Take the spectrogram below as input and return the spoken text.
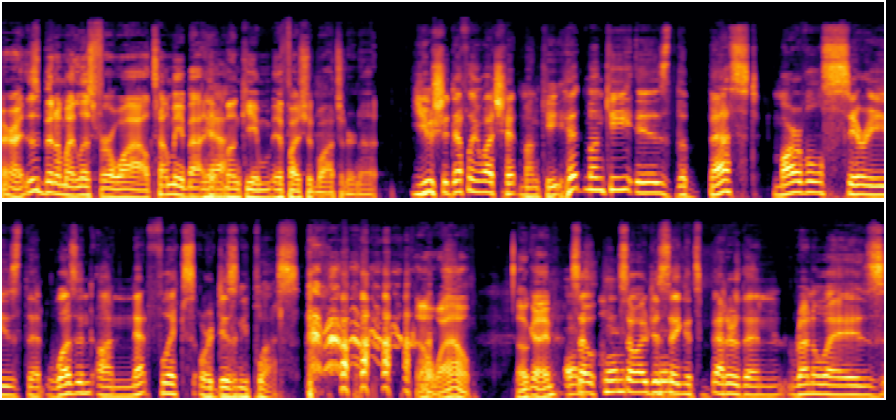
All right, this has been on my list for a while. Tell me about Yeah. Hit Monkey and if I should watch it or not. You should definitely watch Hit Monkey. Hit Monkey is the best Marvel series that wasn't on Netflix or Disney Plus. Oh wow. Okay. so so I'm just saying it's better than Runaways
